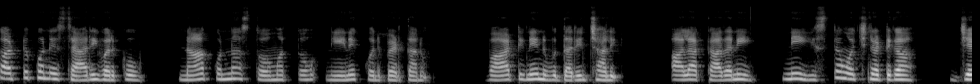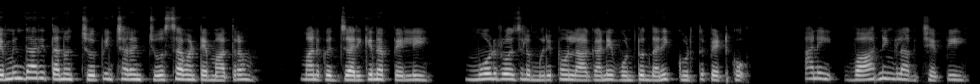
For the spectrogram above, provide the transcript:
కట్టుకునే శారీ వరకు నాకున్న స్తోమతతో నేనే కొనిపెడతాను. వాటినే నువ్వు ధరించాలి. అలా కాదని నీ ఇష్టం వచ్చినట్టుగా జమీందారితనం చూపించాలని చూసావంటే మాత్రం మనకు జరిగిన పెళ్ళి మూడు రోజుల మురిపంలాగానే ఉంటుందని గుర్తుపెట్టుకో అని వార్నింగ్ లాగా చెప్పి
